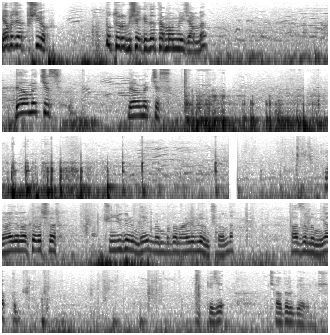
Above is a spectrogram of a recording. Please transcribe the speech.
yapacak bir şey yok. Bu turu bir şekilde tamamlayacağım ben. Devam edeceğiz. Devam edeceğiz. Günaydın arkadaşlar. Üçüncü günümdeyim. Ben buradan ayrılıyorum şu anda. Hazırlığımı yaptım. Bak gece çadır gelmiş.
